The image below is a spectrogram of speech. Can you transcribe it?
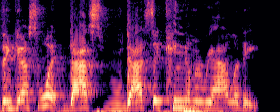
Then guess what? That's, that's the kingdom of reality.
